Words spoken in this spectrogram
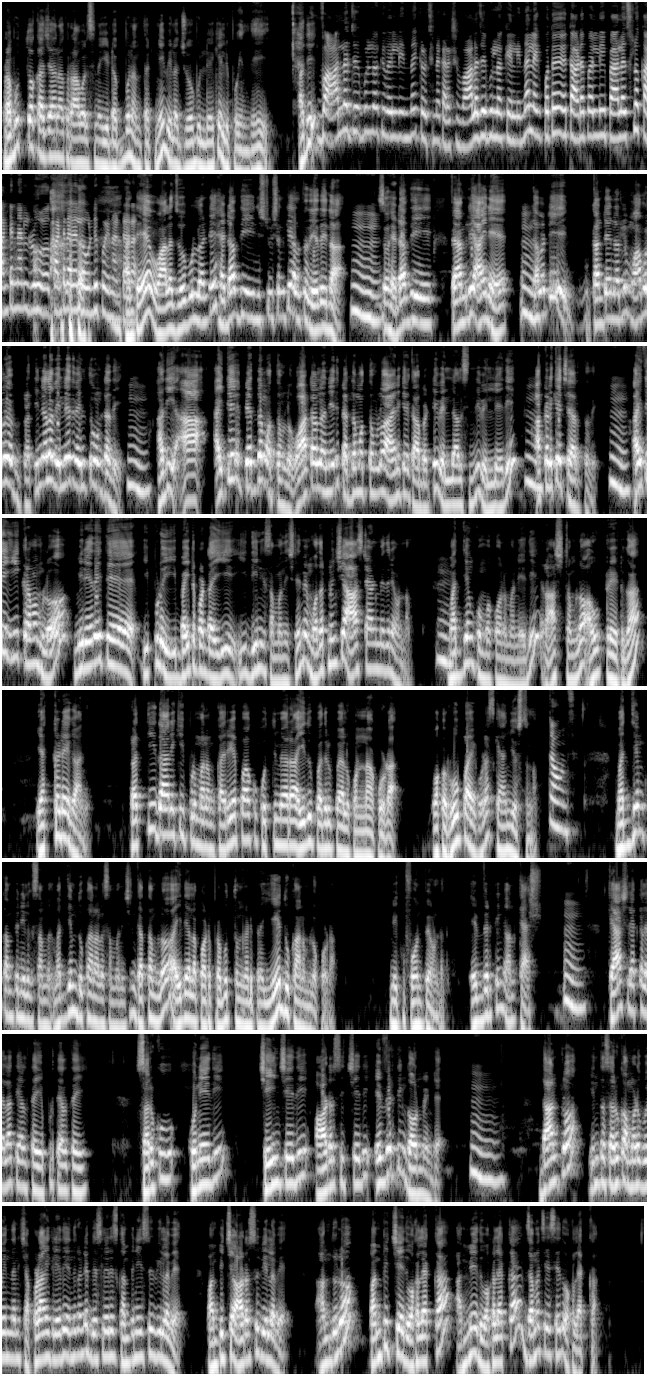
ప్రభుత్వ ఖజానాకు రావాల్సిన ఈ డబ్బునంతటినీ వీళ్ళ జోబుల్లోకి వెళ్ళిపోయింది అది వాళ్ళ జేబుల్లోకి వెళ్ళిందా? ఇక్కడ చిన్న కరెక్షన్. వాళ్ళ జేబుల్లోకి వెళ్ళిందా? లేకపోతే తాడేపల్లి ప్యాలెస్లో కంటైనర్ కంటైనర్లో ఉండిపోయినట్టారా అంటే వాళ్ళ జోబుల్లో అంటే హెడ్ ఆఫ్ ది ఇన్స్టిట్యూషన్కి వెళ్తుంది ఏదైనా. So head of the family ఆయనే. కాబట్టి కంటైనర్లు మామూలుగా ప్రతి నెల వెళ్ళేది వెళ్తూ ఉంటది. అది ఆ అయితే పెద్ద మొత్తంలో వాటాలు అనేది పెద్ద మొత్తంలో ఆయనకే కాబట్టి వెళ్ళాల్సింది వెళ్ళేది అక్కడికే చేరుతుంది. అయితే ఈ క్రమంలో మీరు ఏదైతే ఇప్పుడు ఈ బయటపడ్డ ఈ దీనికి సంబంధించినది మేము మొదటి నుంచి ఆ స్టాండ్ మీదనే ఉన్నాం. మద్యం కుంభకోణం అనేది రాష్ట్రంలో అవుట్ రేట్గా ఎక్కడే కానీ ప్రతి దానికి ఇప్పుడు మనం కరివేపాకు కొత్తిమీర ఐదు పది రూపాయలు కొన్నా కూడా ఒక రూపాయి కూడా స్కాన్ చేస్తున్నాం మద్యం కంపెనీలకు సంబంధ మద్యం దుకాణాలకు సంబంధించి గతంలో ఐదేళ్ళ పాటు ప్రభుత్వం నడిపిన ఏ దుకాణంలో కూడా మీకు ఫోన్పే ఉండదు. Everything on cash. క్యాష్ లెక్కలు ఎలా తేలుతాయి? ఎప్పుడు తేలుతాయి? సరుకు కొనేది చేయించేది ఆర్డర్స్ ఇచ్చేది ఎవ్రీథింగ్ గవర్నమెంటే. దాంట్లో ఇంత సరుకు అమ్మడబోయిందని చెప్పడానికి లేదు. ఎందుకంటే బిస్లరీస్ కంపెనీస్ వీళ్ళవే. పంపించే ఆర్డర్స్ వీళ్ళవే. అందులో పంపించేది ఒక లెక్క అమ్మేది ఒక లెక్క జమ చేసేది ఒక లెక్క.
